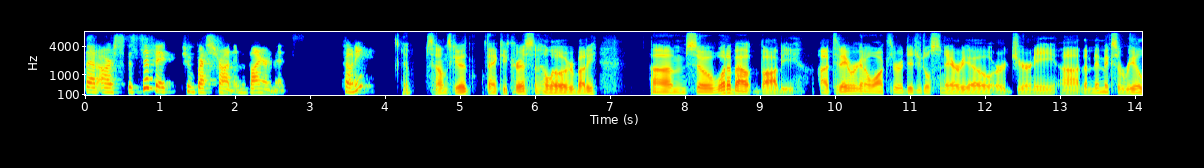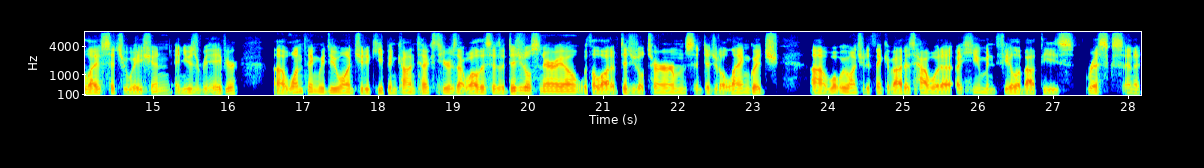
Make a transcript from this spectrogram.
that are specific to restaurant environments. Tony? Yep, sounds good. Thank you, Chris, and hello, everybody. Um, so what about Bobby? Uh, today we're going to walk through a digital scenario or journey uh, that mimics a real life situation and user behavior. Uh, one thing we do want you to keep in context here is that while this is a digital scenario with a lot of digital terms and digital language, uh, what we want you to think about is how would a, a human feel about these risks in a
